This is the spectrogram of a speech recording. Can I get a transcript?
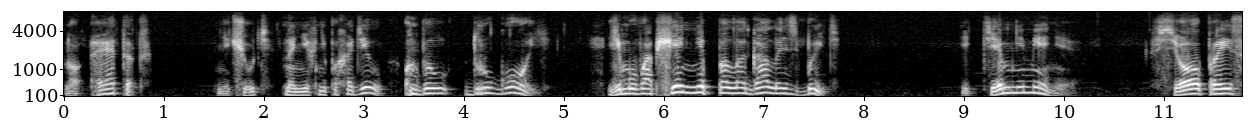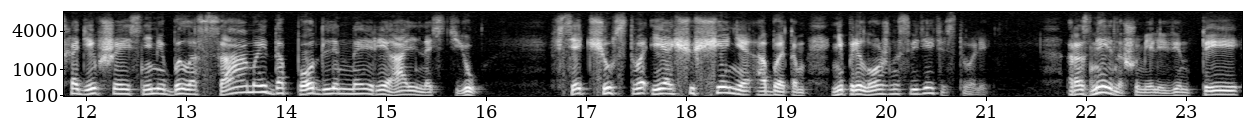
но этот ничуть на них не походил. Он был другой. Ему вообще не полагалось быть. И тем не менее, все происходившее с ними было самой доподлинной реальностью — все чувства и ощущения об этом непреложно свидетельствовали. Размеренно шумели винты,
